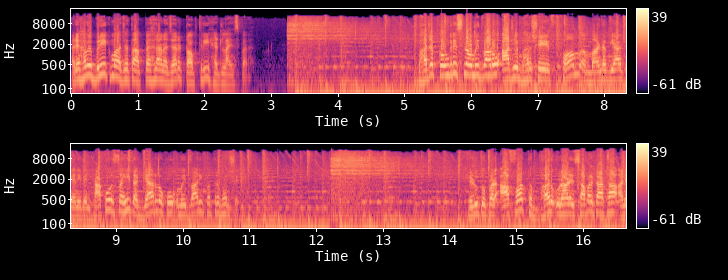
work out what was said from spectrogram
અને હવે બ્રેકમાં જતા પહેલા નજર ટોપ થ્રી હેડલાઇન્સ પર. ભાજપ કોંગ્રેસના ઉમેદવારો આજે ભરશે ફોર્મ, માંડવિયા જ્ઞાનીબેન ઠાકોર સહિત અગિયાર લોકો ઉમેદવારી પત્ર ભરશે. ખેડૂતો પર આફત, ભર ઉનાળે સાબરકાંઠા અને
